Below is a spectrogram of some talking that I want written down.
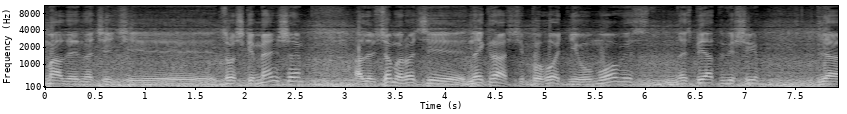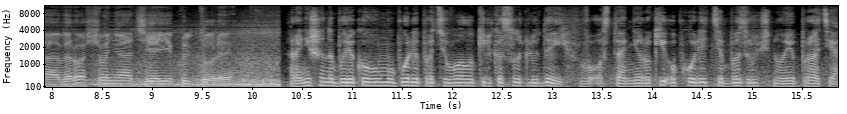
мали значить, е, трошки менше, але в цьому році найкращі погодні умови, найсприятливіші для вирощування цієї культури. Раніше на буряковому полі працювало кількасот людей. В останні роки обходяться без ручної праці.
